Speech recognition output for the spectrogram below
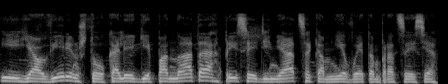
И я уверен, что коллеги по НАТО присоединятся ко мне в этом процессе.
